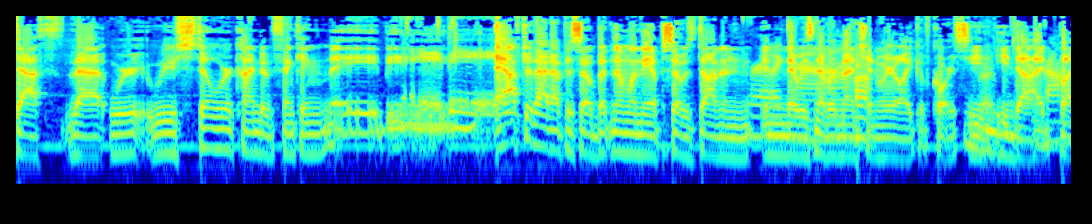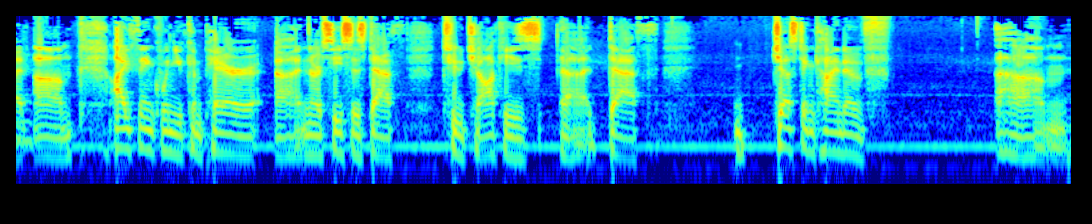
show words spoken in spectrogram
death that we we still were kind of thinking maybe, Maybe. after that episode. But then when the episode was done and, and like, there was never nah. mention, we were like, of course he he died. But um, I think when you compare uh, Narcissus' death to Chalky's uh, death, just in kind of um,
